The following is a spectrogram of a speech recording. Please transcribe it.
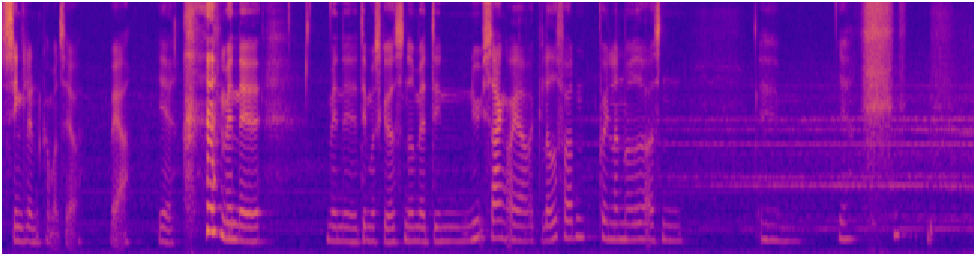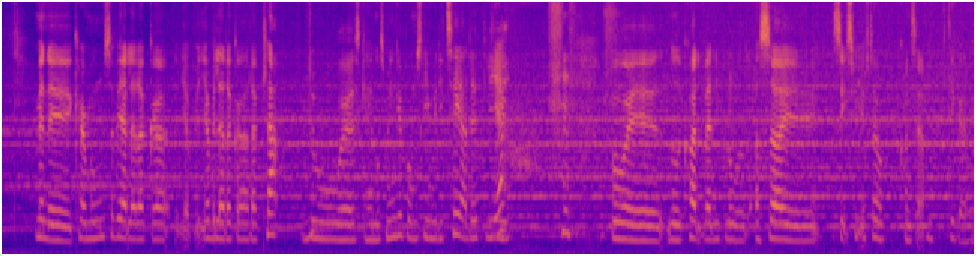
singlen kommer til at være. Ja, yeah. men, øh, men øh, det er måske også noget med, at det er en ny sang, og jeg er glad for den på en eller anden måde. Og sådan, øhm, ja. Men øh, Cara Moon, så vil jeg lade dig gøre, jeg, jeg vil lade dig gøre dig klar. Mm. Du øh, skal have noget sminke på, måske meditere lidt lige. Ja. Få øh, noget koldt vand i blodet, og så øh, ses vi efter koncerten. Det gør vi.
